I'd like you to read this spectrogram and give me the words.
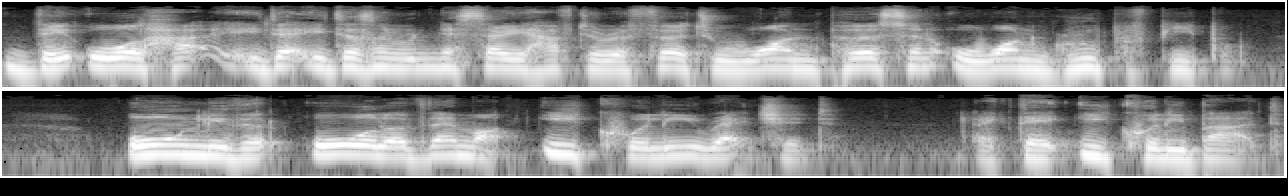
they all ha- it, doesn't necessarily have to refer to one person or one group of people. Only that all of them are equally wretched, like they're equally bad.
